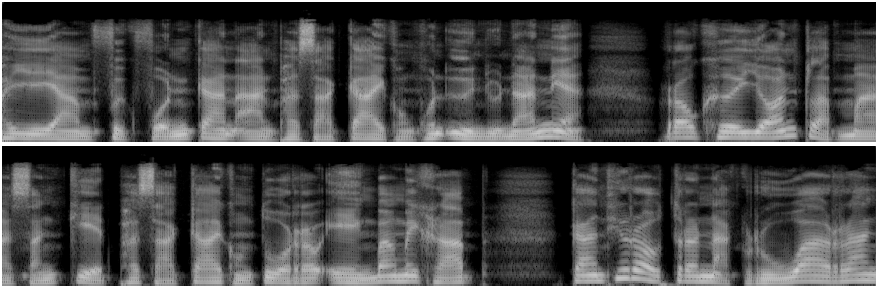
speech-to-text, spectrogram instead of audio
พยายามฝึกฝนการอ่านภาษากายของคนอื่นอยู่นั้นเนี่ย เราเคยย้อนกลับมาสังเกตภาษากายของตัวเราเองบ้างไหมครับ การที่เราตระหนักรู้ว่าร่าง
